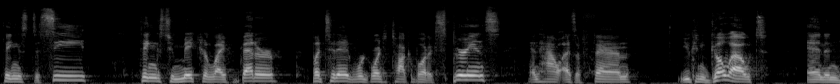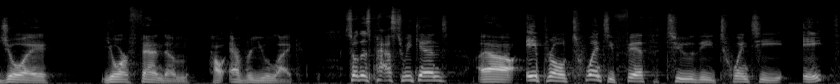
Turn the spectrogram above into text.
things to see, things to make your life better. But today, we're going to talk about experience and how, as a fan, you can go out and enjoy your fandom however you like. So, this past weekend, uh, April 25th to the 28th,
